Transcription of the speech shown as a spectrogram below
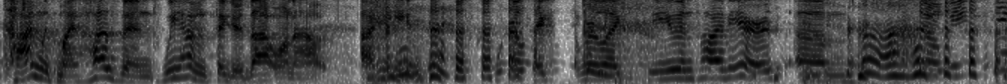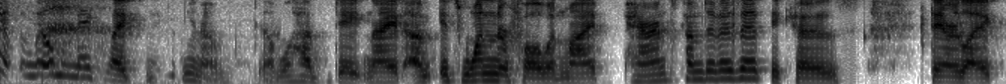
time with my husband, we haven't figured that one out. I mean, we're like, we're like, see you in five years. Um, no, we, we'll make like, you know, we'll have date night. Um, it's wonderful when my parents come to visit because they're like,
